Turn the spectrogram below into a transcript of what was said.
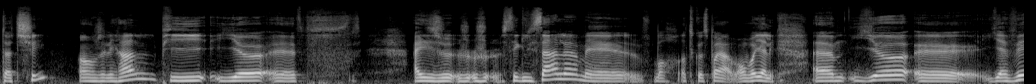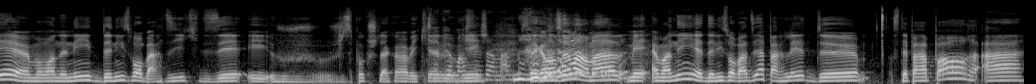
touché en général. Puis il y a euh, pff, Hey, je, je- je- c'est glissant là, mais bon, en tout cas c'est pas grave, on va y aller. Euh, Il y a, euh, il y avait à un moment donné Denise Bombardier qui disait, et je, je- sais pas que je suis d'accord avec Ça elle. commence bien. déjà mal. Ça commence vraiment mal, mais à un moment donné, Denise Bombardier elle parlait de, c'était par rapport à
